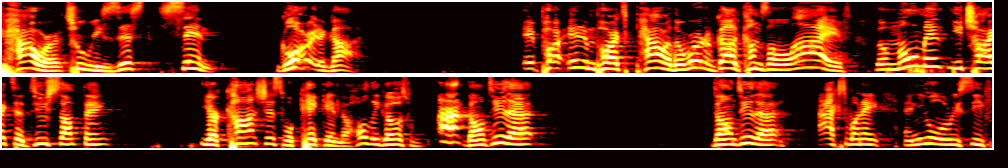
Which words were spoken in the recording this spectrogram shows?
power to resist sin. Glory to God. It, it imparts power. The Word of God comes alive. The moment you try to do something, your conscience will kick in. The Holy Ghost, will, ah, don't do that. Don't do that. Acts 1 8, and you will receive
